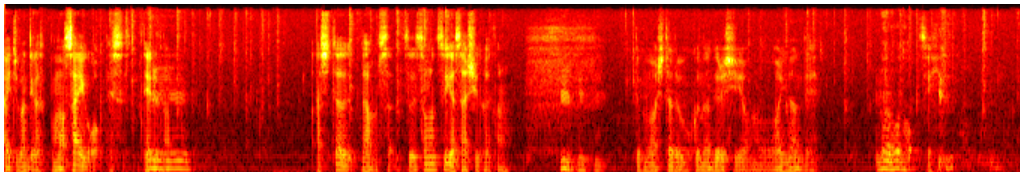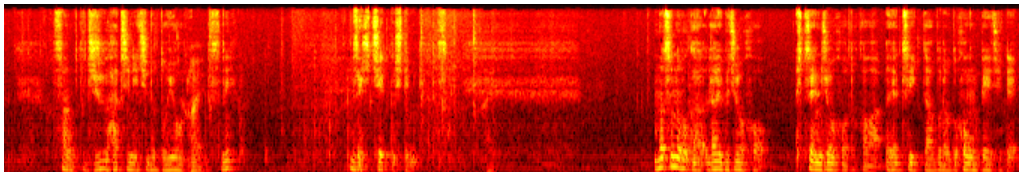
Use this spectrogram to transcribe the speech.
あ一番っていうかもう最後です。出るの、明うん。日多分さつその次が最終回かな。でも明日で僕の出るシーンはもう終わりなんでなるほど。ぜひ。3月18日の土曜日ですね。ぜひチェックしてみてください。まあ、その他、ライブ情報、出演情報とかは、えー、Twitter、ブログ、ホームページで、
